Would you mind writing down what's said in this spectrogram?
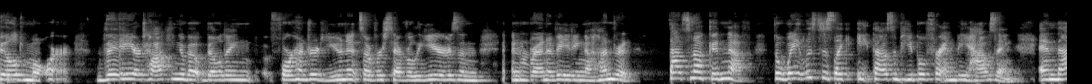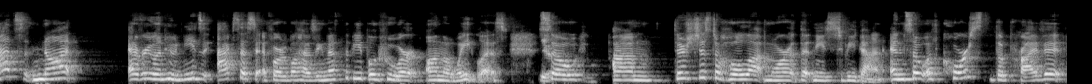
build more. They are talking about building 400 units over several years and and renovating 100 that's not good enough. The wait list is like 8000 people for nb housing. And that's not everyone who needs access to affordable housing. That's the people who are on the wait list Yeah. so um, there's just a whole lot more that needs to be done. And so of course the private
